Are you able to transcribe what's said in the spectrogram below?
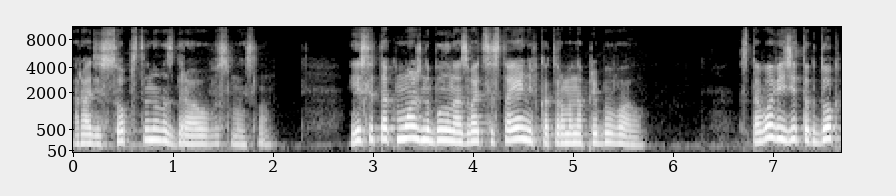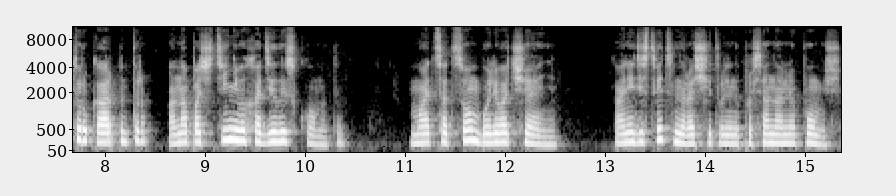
ради собственного здравого смысла. Если так можно было назвать состояние, в котором она пребывала. С того визита к доктору Карпентер она почти не выходила из комнаты. Мать с отцом были в отчаянии. Они действительно рассчитывали на профессиональную помощь.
